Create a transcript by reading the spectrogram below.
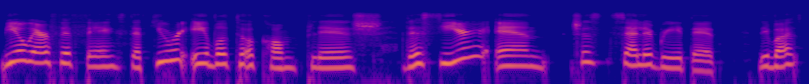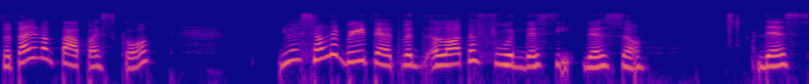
Be aware of the things that you were able to accomplish this year and just celebrate it. Diba? Total magpapasko. You celebrate it with a lot of food this this uh, this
